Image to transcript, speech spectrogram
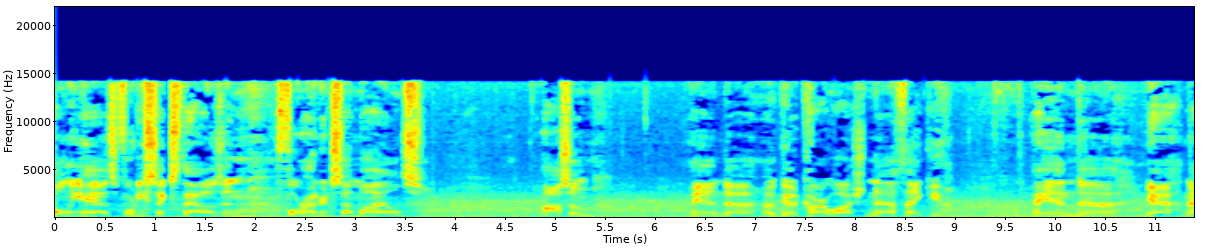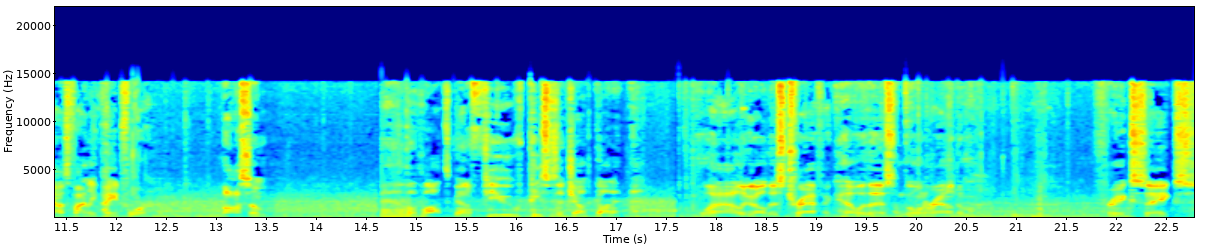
Only has 46,400 some miles awesome. And uh, oh, got a car wash. No, thank you. And uh, yeah, now it's finally paid for. Awesome. And the lot's got a few pieces of junk on it. Wow, look at all this traffic. Hell with this, I'm going around them. Frig sakes.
